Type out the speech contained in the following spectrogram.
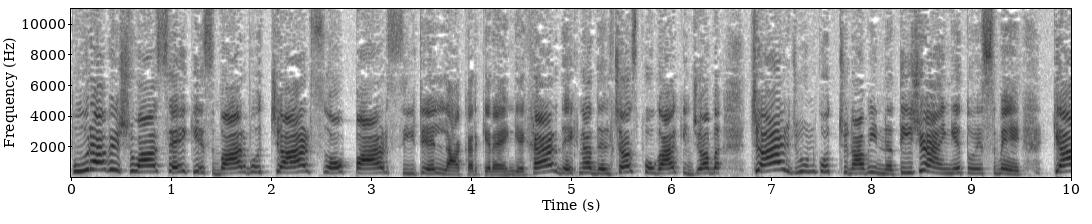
पूरा विश्वास है कि इस बार वो 400 पार सीटें ला करके रहेंगे। खैर, देखना दिलचस्प होगा कि जब 4 जून को चुनावी नतीजे आएँगे तो इसमें क्या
